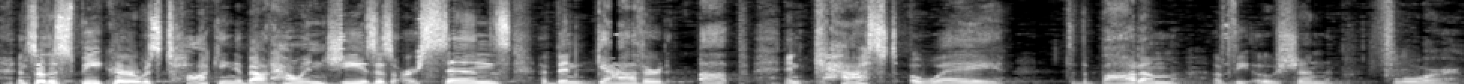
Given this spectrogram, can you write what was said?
And so the speaker was talking about how in Jesus our sins have been gathered up and cast away to the bottom of the ocean floor.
